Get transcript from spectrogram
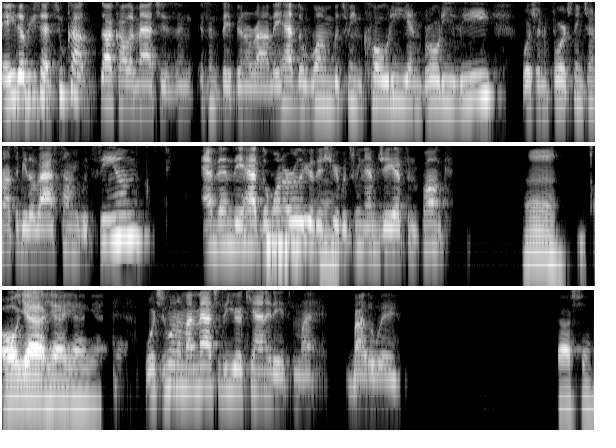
AEW's had two dog collar matches in, since they've been around. They had the one between Cody and Brodie Lee, which unfortunately turned out to be the last time we would see him. And then they had the one earlier this year between MJF and Punk, Mm. Oh yeah, yeah, yeah, yeah. which is one of my match of the year candidates. My, by the way. Gotcha.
